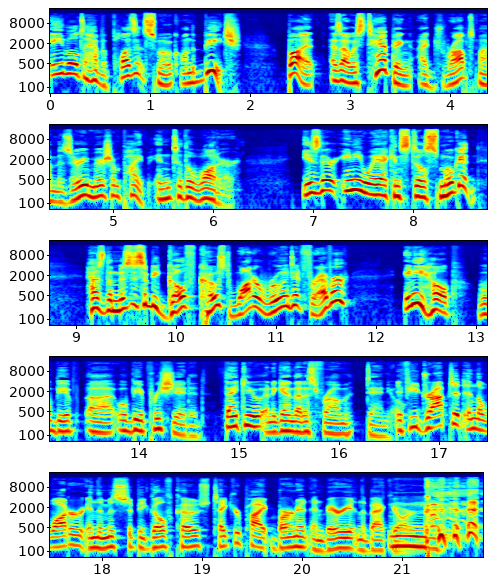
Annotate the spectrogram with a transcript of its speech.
able to have a pleasant smoke on the beach. But as I was tamping, I dropped my Missouri Meerschaum pipe into the water. Is there any way I can still smoke it? Has the Mississippi Gulf Coast water ruined it forever? Any help will be uh, will be appreciated. Thank you. And again, that is from Daniel. If you dropped it in the water in the Mississippi Gulf Coast, take your pipe, burn it, and bury it in the backyard. Mm.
